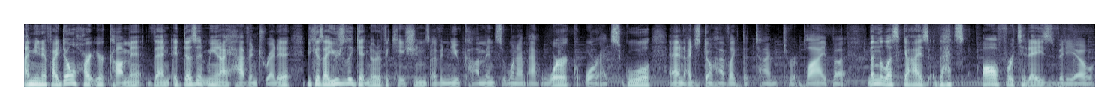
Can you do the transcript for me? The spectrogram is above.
I mean, if I don't heart your comment, then it doesn't mean I haven't read it, because I usually get notifications of new comments when I'm at work or at school, and I just don't have like the time to reply, but nonetheless guys, that's all for today's video.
